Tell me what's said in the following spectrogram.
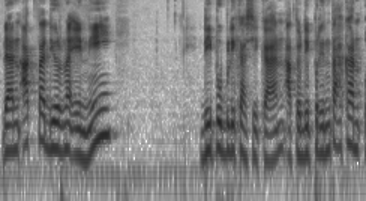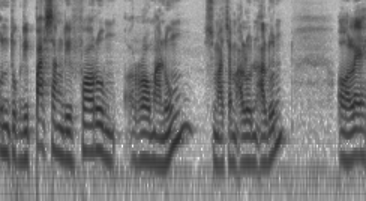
Dan akta diurna ini dipublikasikan atau diperintahkan untuk dipasang di forum Romanum semacam alun-alun oleh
